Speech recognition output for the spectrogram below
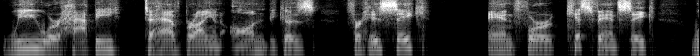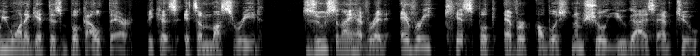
We were happy to have Bryan on because for his sake and for Kiss fans' sake, we want to get this book out there because it's a must read. Zeus and I have read every Kiss book ever published, and I'm sure you guys have too.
